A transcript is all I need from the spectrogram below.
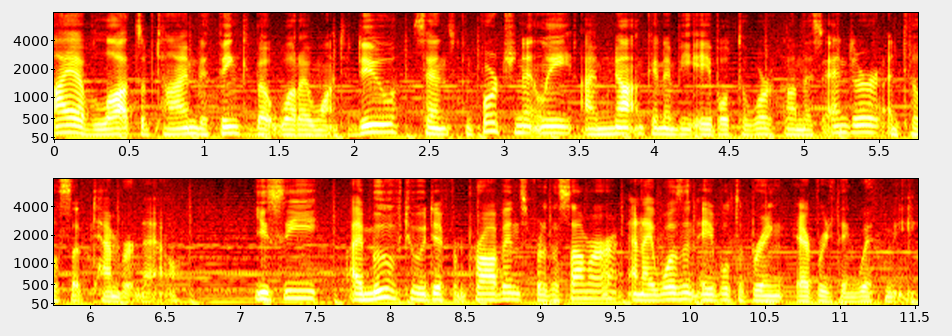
I have lots of time to think about what I want to do, since unfortunately I'm not going to be able to work on this Ender until September now. You see, I moved to a different province for the summer and I wasn't able to bring everything with me.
